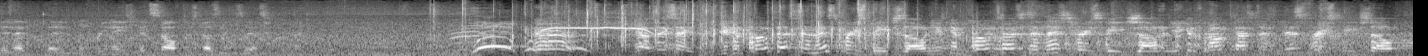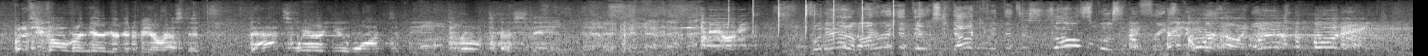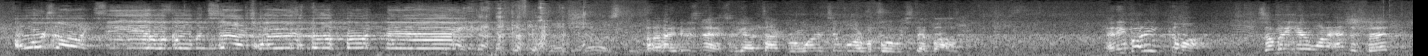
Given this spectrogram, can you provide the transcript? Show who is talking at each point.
Speaker 1: then it, the, the free nation itself just doesn't exist.
Speaker 2: Yeah. Yeah, they say you can protest in this free speech zone, you can protest in this free speech zone, and you can protest in this free speech zone, but if you go over here, you're going to be arrested. That's where you want to be protesting.
Speaker 3: Tyranny.
Speaker 4: But Adam, I heard that there was a document that this is all supposed to be free
Speaker 3: Hey,
Speaker 4: speech.
Speaker 2: All right, who's next? We got time for one or two more before we step off. Anybody? Come on. Somebody here want to end the Fed?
